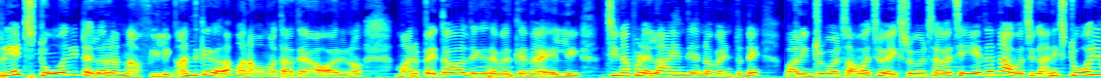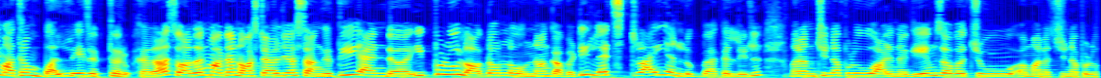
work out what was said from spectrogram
great storyteller అని నా ఫీలింగ్ అందుకే కదా మన అమ్మమ్మ తాతయ్య ఆర్ యూనో మన పెద్దవాళ్ళ దగ్గర ఎవరికైనా వెళ్ళి చిన్నప్పుడు ఎలా అయింది అన్న వెంటనే వాళ్ళ ఇంట్రోవర్ట్స్ అవ్వచ్చు ఎక్స్ట్రోవర్ట్స్ అవ్వచ్చు ఏదన్నా అవ్వచ్చు కానీ స్టోరీ మాత్రం భలే చెప్తారు కదా. సో అదనమాట నాస్టాలజీ సంగతి. అండ్ uh, ఇప్పుడు లాక్డౌన్లో ఉన్నాం కాబట్టి let's try and look back a little మనం చిన్నప్పుడు ఆడిన గేమ్స్ అవ్వచ్చు మన చిన్నప్పుడు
